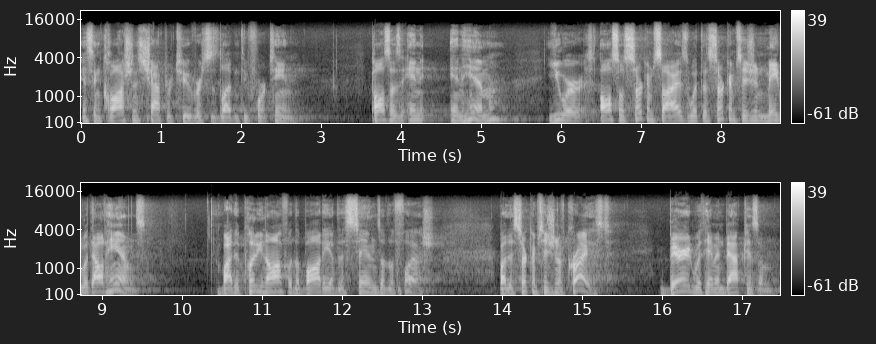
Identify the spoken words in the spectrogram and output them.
It's in Colossians chapter 2, verses 11 through 14. Paul says, In, in him you were also circumcised with the circumcision made without hands, by the putting off of the body of the sins of the flesh, by the circumcision of Christ, buried with him in baptism,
